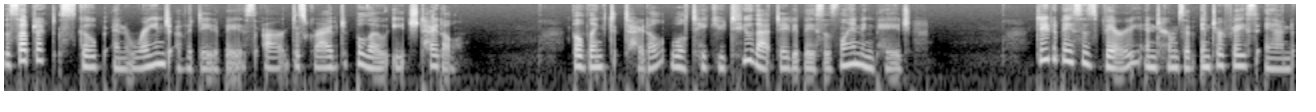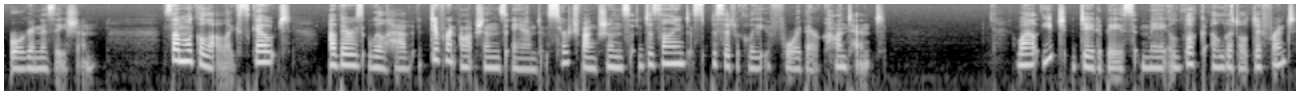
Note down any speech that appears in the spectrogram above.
The subject, scope, and range of a database are described below each title. The linked title will take you to that database's landing page. Databases vary in terms of interface and organization. Some look a lot like Scout, others will have different options and search functions designed specifically for their content. While each database may look a little different,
